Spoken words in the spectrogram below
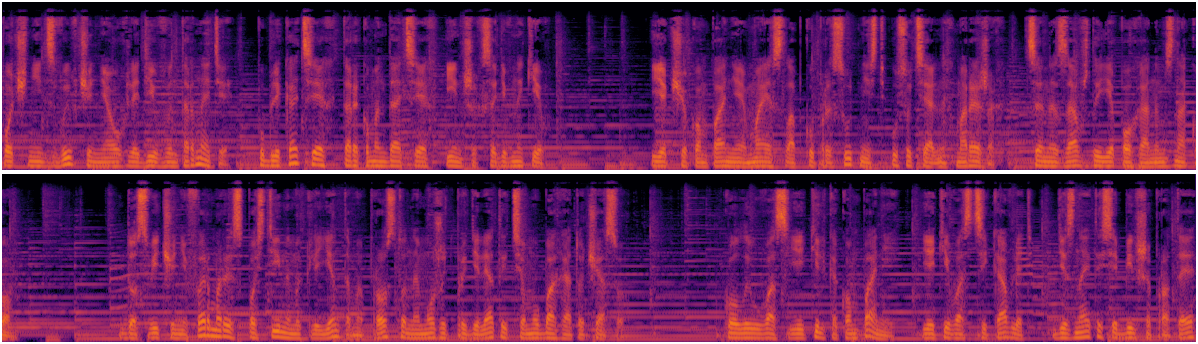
Почніть з вивчення оглядів в інтернеті, публікаціях та рекомендаціях інших садівників. Якщо компанія має слабку присутність у соціальних мережах, це не завжди є поганим знаком. Досвідчені фермери з постійними клієнтами просто не можуть приділяти цьому багато часу. Коли у вас є кілька компаній, які вас цікавлять, дізнайтеся більше про те,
